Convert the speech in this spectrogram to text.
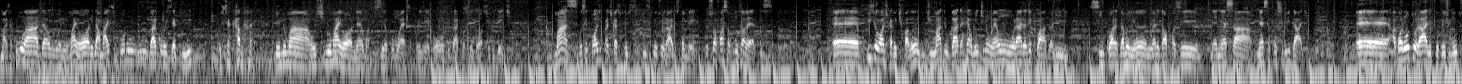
mais acumulada, o ânimo maior, ainda mais se for num lugar como esse aqui, você acaba tendo uma, um estímulo maior, né? Uma piscina como essa, por exemplo, ou outro lugar que você gosta, evidente. Mas você pode praticar seu exercício físico nos horários também. Eu só faço alguns alertas. É, fisiologicamente falando, de madrugada realmente não é um horário adequado. Ali 5 horas da manhã, não é legal fazer né, nessa, nessa possibilidade. É, agora, outro horário que eu vejo muitos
